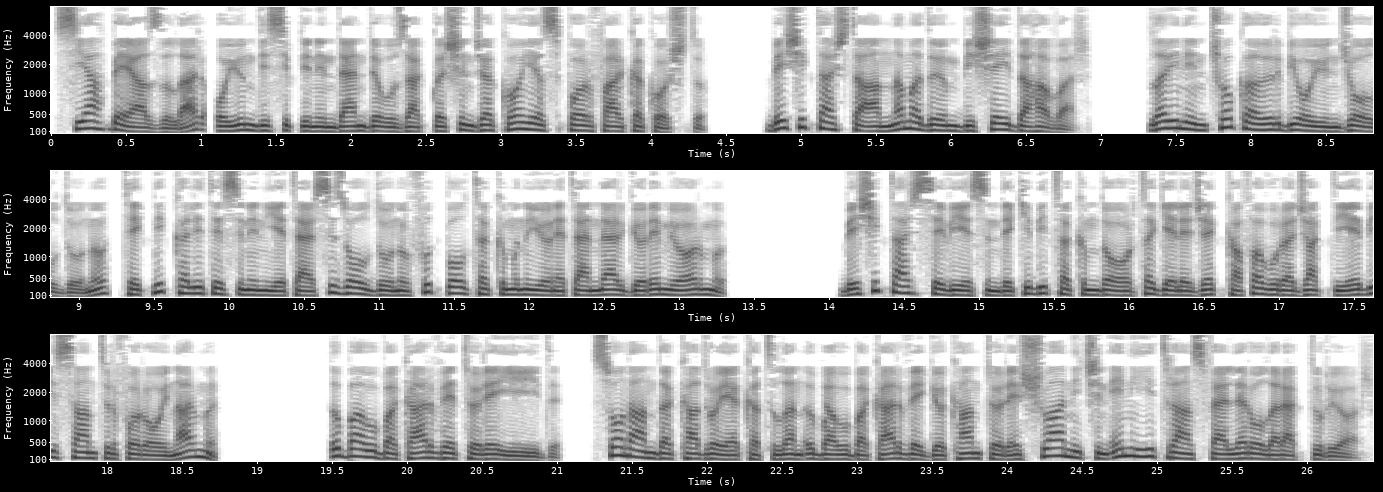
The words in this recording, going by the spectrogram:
Siyah beyazlılar, oyun disiplininden de uzaklaşınca Konya Spor farka koştu. Beşiktaş'ta anlamadığım bir şey daha var. Larin'in çok ağır bir oyuncu olduğunu, teknik kalitesinin yetersiz olduğunu futbol takımını yönetenler göremiyor mu? Beşiktaş seviyesindeki bir takımda orta gelecek kafa vuracak diye bir santrfor oynar mı? Bakar ve Töre iyiydi. Son anda kadroya katılan Bakar ve Gökhan Töre şu an için en iyi transferler olarak duruyor.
